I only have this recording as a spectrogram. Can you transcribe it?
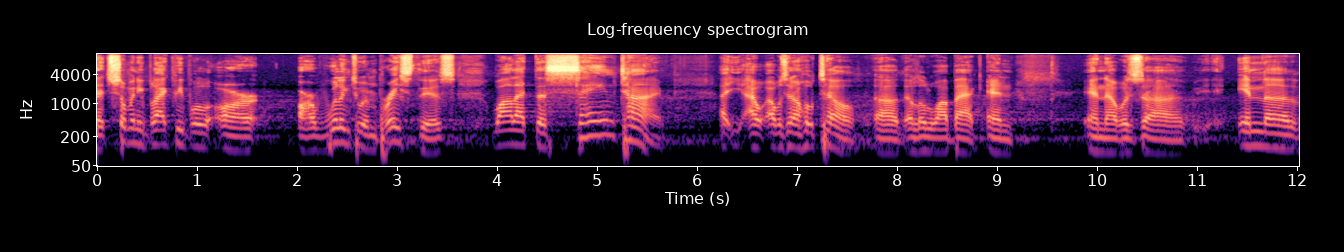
that so many black people are are willing to embrace this, while at the same time, I, I, I was in a hotel uh, a little while back, and and I was uh, in the,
